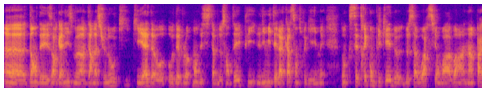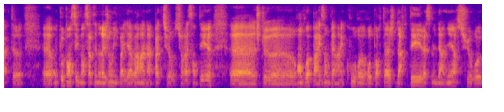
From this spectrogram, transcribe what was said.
euh, dans des organismes internationaux qui, qui aident au, développement des systèmes de santé et puis limiter la casse entre guillemets. Donc c'est très compliqué de, de, savoir si on va avoir un impact. Euh, on peut penser que dans certaines régions, il va y avoir un impact sur, sur la santé. je te renvoie par exemple vers un court reportage d'Arte la semaine dernière sur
